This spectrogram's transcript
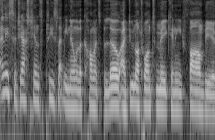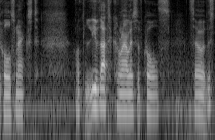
Any suggestions, please let me know in the comments below. I do not want to make any farm vehicles next. I'll leave that to Keralis, of course. So let's,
